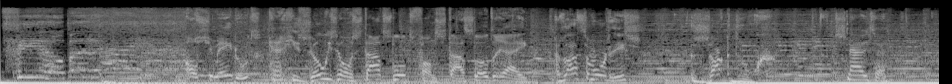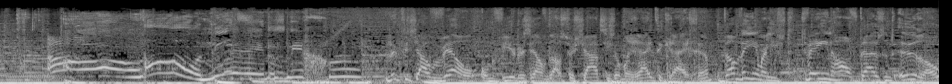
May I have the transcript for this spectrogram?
4 op een rij. Als je meedoet, krijg je sowieso een staatslot van Staatsloterij. Het laatste woord is zakdoek. Snuiten. Oh! Oh, niet? Nee, dat is niet goed het jou wel om vier dezelfde associaties op een rij te krijgen? Dan win je maar liefst 2.500 euro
